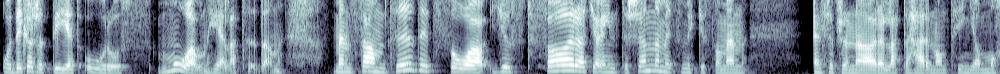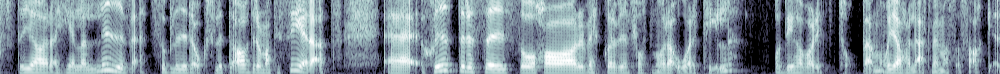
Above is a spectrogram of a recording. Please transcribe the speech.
Och det är klart att det är ett orosmoln hela tiden. Men samtidigt så just för att jag inte känner mig så mycket som en entreprenör eller att det här är någonting jag måste göra hela livet så blir det också lite avdramatiserat. Eh, skiter det sig så har Veckorevyn fått några år till och det har varit toppen och jag har lärt mig massa saker.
